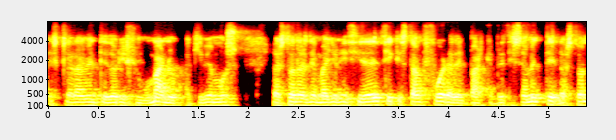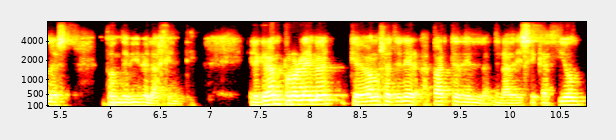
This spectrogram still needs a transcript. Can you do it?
es claramente de origen humano. Aquí vemos las zonas de mayor incidencia que están fuera del parque, precisamente las zonas donde vive la gente. El gran problema que vamos a tener, aparte de la, desecación,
